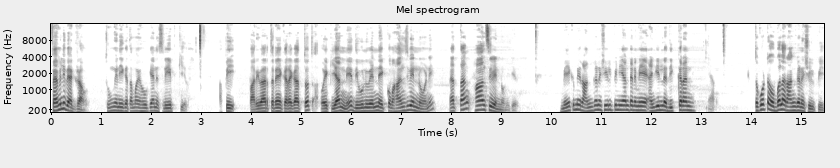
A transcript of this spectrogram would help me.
ෆැමිලි බැක්ග්‍රවන්් තුන්වෙනි එක තමයි හෝ කියන්නේ ස්ලීප් කියලා. අපි පරිවර්තනය කරගත්තොත් ඔය කියන්නේ දියුණු වෙන්න එක්ක මහන්සි වෙන්න ඕනේ නැත්තම් හාන්සි වෙන්න ඕනේ කියලා. මේක මේ රංගන ශිල්පිනියන්ටනේ මේ ඇඟිල්ල දික් කරන්නේ. එතකොට ඔබලා රංගන ශිල්පී.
